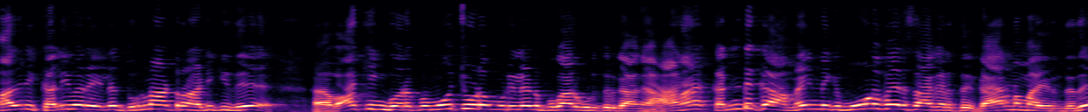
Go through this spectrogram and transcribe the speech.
மாதிரி கழிவறையில் துர்நாற்றம் அடிக்குது. வாக்கிங் போகிறப்ப மூச்சு விட முடியலன்னு புகார் கொடுத்துருக்காங்க. ஆனால் கண்டுக்காமல் இன்னைக்கு மூணு பேர் சாகிறதுக்கு காரணமாக இருந்தது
